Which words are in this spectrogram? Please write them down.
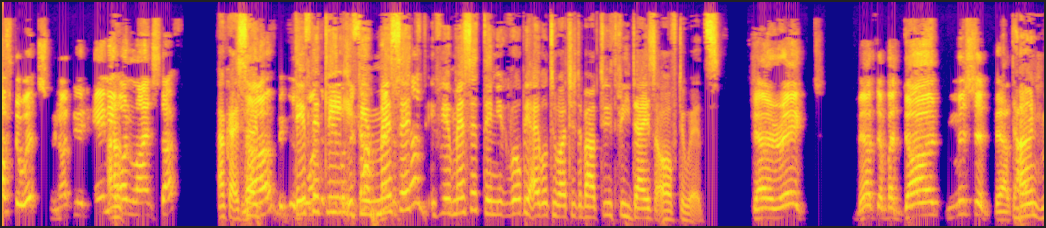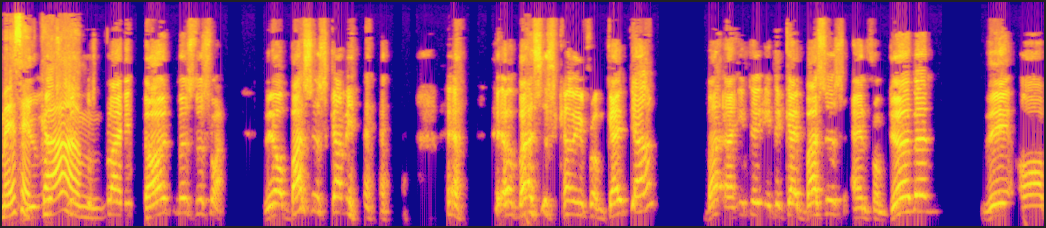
afterwards. We're not doing any Oh. online stuff. Okay, so no, because we want the definitely, if you come. Miss it, come. if you miss it, then you will be able to watch it about two, three days afterwards. Correct. Bertha, but don't miss it, Bertha. Don't miss it. You Come. this plane. Don't miss this one. There are buses coming. there are buses coming from Cape Town, but uh, inter, Intercape buses, and from Durban. There are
